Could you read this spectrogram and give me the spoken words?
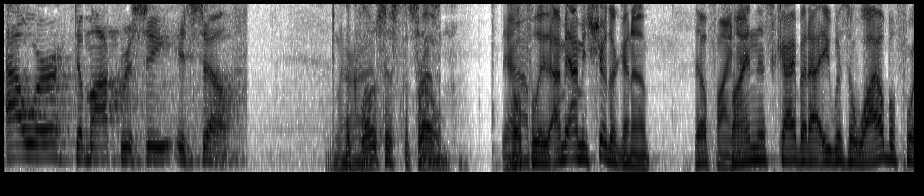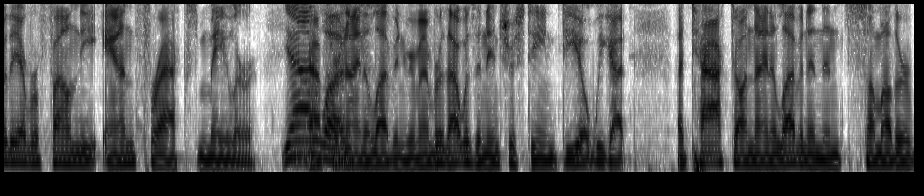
our democracy itself. the closest the president. Yeah. Hopefully, I mean, I mean, sure they're going to they'll find, find him. this guy, but I, it was a while before they ever found the anthrax mailer. Yeah, after was. 9 11. Remember? That was an interesting deal. We got attacked on 9 11, and then some other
